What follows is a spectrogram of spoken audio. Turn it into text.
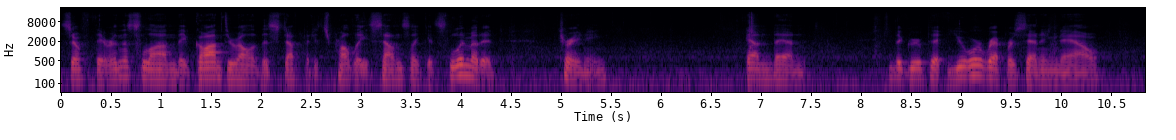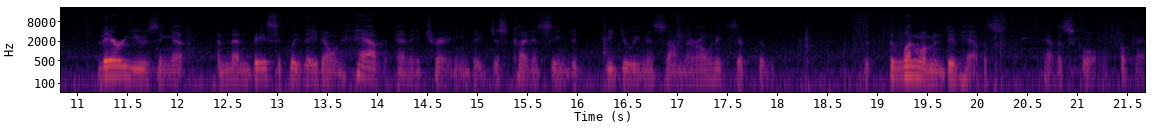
so if they're in the salon, they've gone through all of this stuff, but it's probably, sounds like it's limited training. And then the group that you're representing now, they're using it, and then basically they don't have any training. They just kind of seem to be doing this on their own, except the, the, the one woman did have a, s- have a school. Okay.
